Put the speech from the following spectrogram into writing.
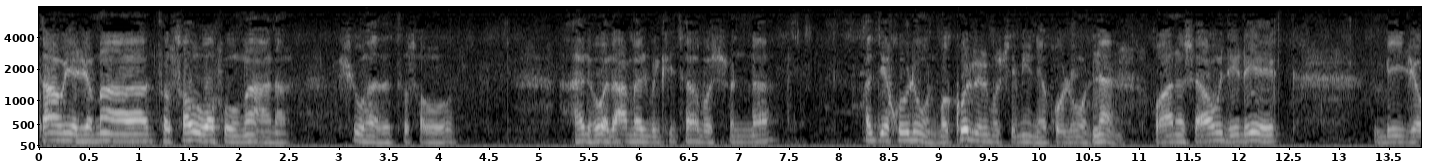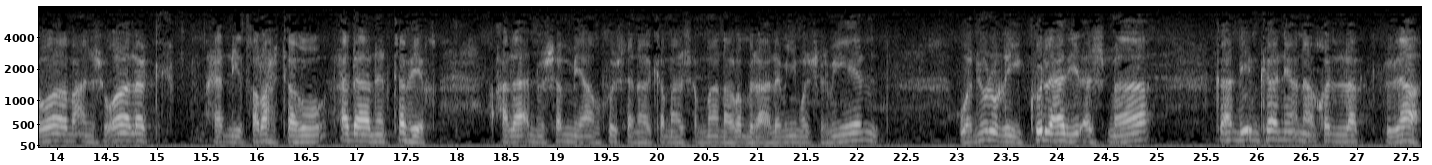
تعالوا يا جماعة تصوفوا معنا شو هذا التصوف؟ هل هو العمل بالكتاب والسنة؟ قد يقولون وكل المسلمين يقولون نعم وأنا سأعود إليك بجواب عن سؤالك يعني طرحته الا نتفق على أن نسمي أنفسنا كما سمانا رب العالمين مسلمين ونلغي كل هذه الأسماء كان بإمكاني أن أقول لك لا.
